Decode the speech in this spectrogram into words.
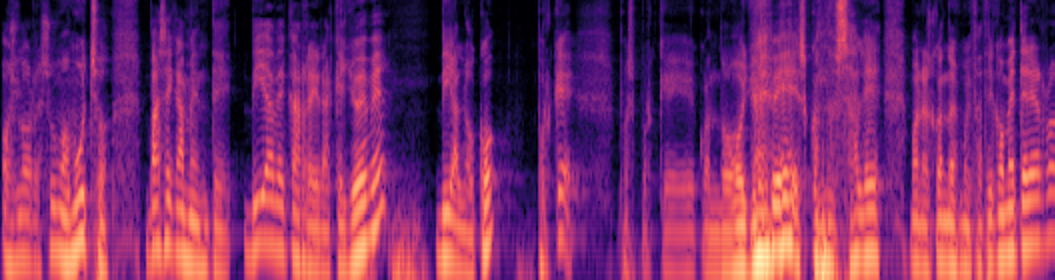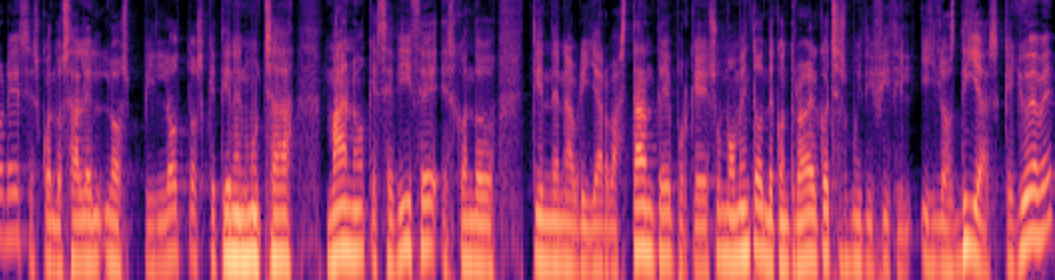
os lo resumo mucho. Básicamente, día de carrera que llueve, día loco. ¿Por qué? Pues porque cuando llueve es cuando sale, bueno, es cuando es muy fácil cometer errores, es cuando salen los pilotos que tienen mucha mano, que se dice, es cuando tienden a brillar bastante, porque es un momento donde controlar el coche es muy difícil. Y los días que llueve,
